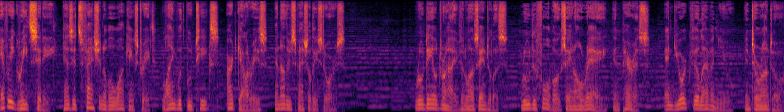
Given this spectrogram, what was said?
Every great city has its fashionable walking street lined with boutiques, art galleries, and other specialty stores. Rodeo Drive in Los Angeles, Rue de Faubourg Saint Honoré in Paris, and Yorkville Avenue in Toronto.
